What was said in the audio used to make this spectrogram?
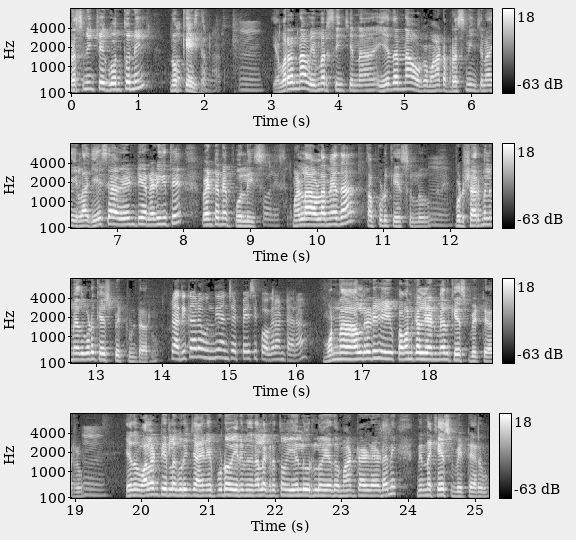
ప్రశ్నించే గొంతుని నొక్కేయడం. ఎవరన్నా విమర్శించినా ఏదన్నా ఒక మాట ప్రశ్నించినా ఇలా చేసావేంటి అని అడిగితే వెంటనే పోలీస్. మళ్ళా వాళ్ళ మీద తప్పుడు కేసులు. ఇప్పుడు షర్మిల మీద కూడా కేసు పెట్టుంటారు. అధికారం ఉంది అని చెప్పేసి పొగరంటారా? మొన్న ఆల్రెడీ పవన్ కళ్యాణ్ మీద కేసు పెట్టారు. ఏదో వాలంటీర్ల గురించి ఆయన ఎప్పుడో ఎనిమిది నెలల క్రితం ఏలూరులో ఏదో మాట్లాడాడని నిన్న కేసు పెట్టారు?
